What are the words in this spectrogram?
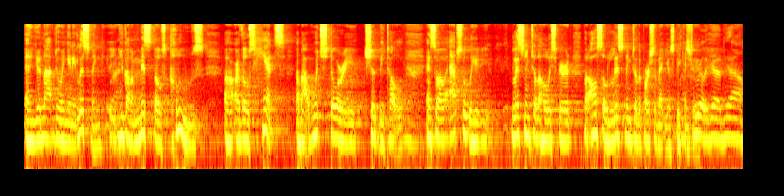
and you're not doing any listening, you're going to miss those clues uh, or those hints about which story should be told. And so, absolutely. Listening to the Holy Spirit, but also listening to the person that you're speaking It's to. really good. Yeah,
